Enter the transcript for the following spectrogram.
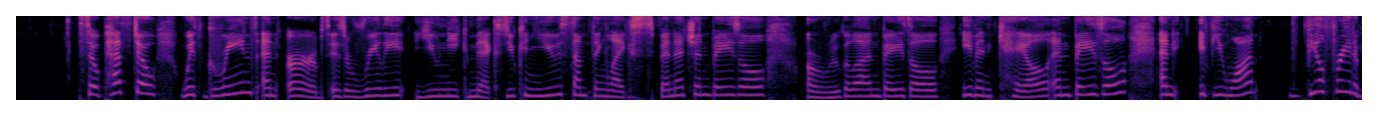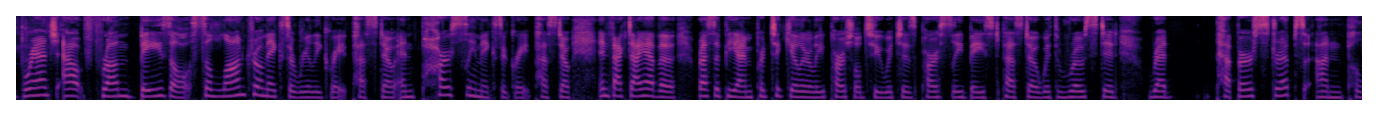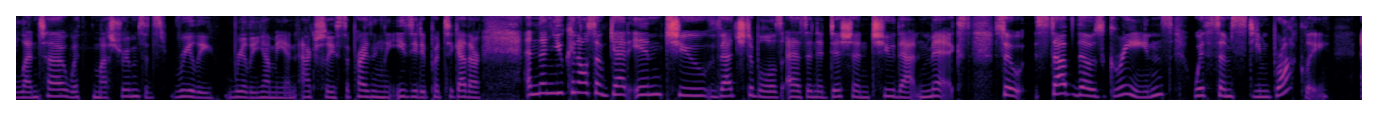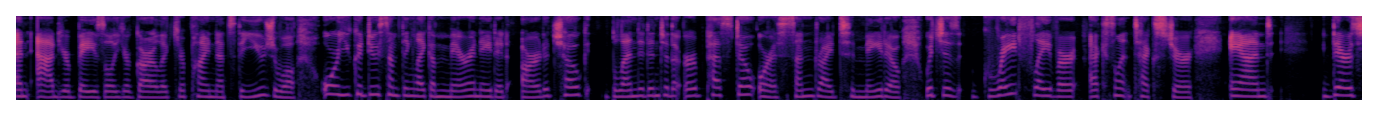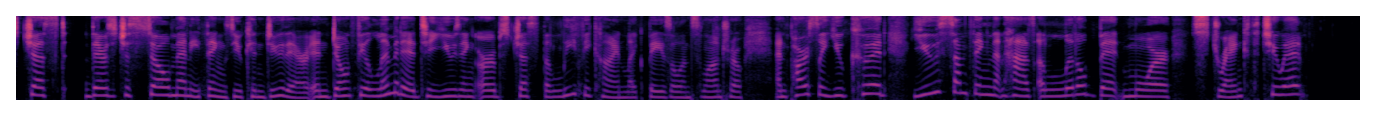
So, pesto with greens and herbs is a really unique mix. You can use something like spinach and basil, arugula and basil, even kale and basil. And if you want, feel free to branch out from basil. Cilantro makes a really great pesto, and parsley makes a great pesto. In fact, I have a recipe I'm particularly partial to, which is parsley based pesto with roasted red pepper strips on polenta with mushrooms. It's really, really yummy and actually surprisingly easy to put together. And then you can also get into vegetables as an addition to that mix. So stub those greens with some steamed broccoli and add your basil, your garlic, your pine nuts, the usual. Or you could do something like a marinated artichoke blended into the herb pesto or a sun dried tomato, which is great flavor, excellent texture, and there's just there's just so many things you can do there. And don't feel limited to using herbs just the leafy kind like basil and cilantro. And parsley you could use something that has a little bit more strength to it.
